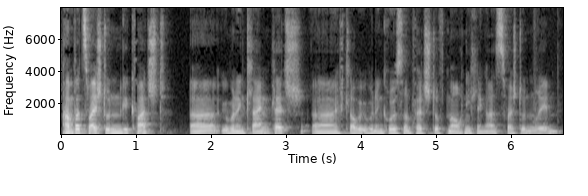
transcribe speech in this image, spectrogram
Haben wir zwei Stunden gequatscht äh, über den kleinen Pledge. Äh, ich glaube, über den größeren Pledge durften wir auch nicht länger als zwei Stunden reden.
